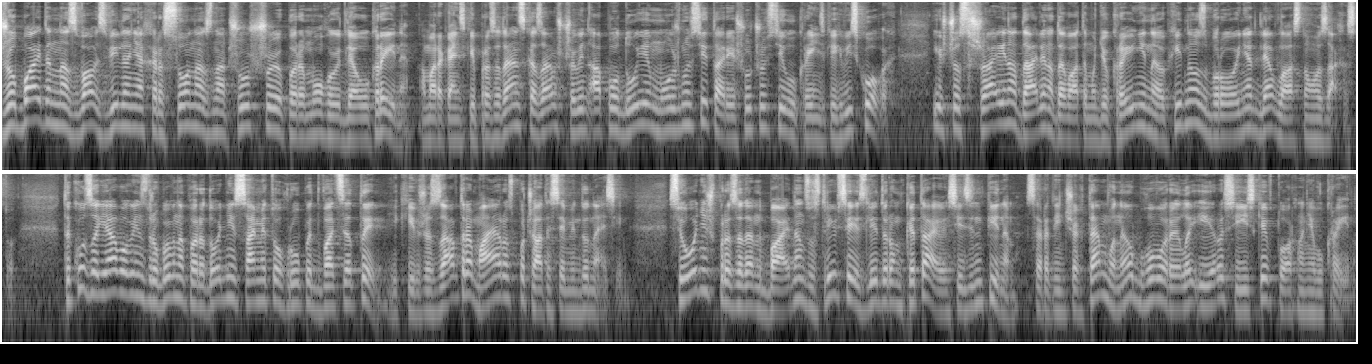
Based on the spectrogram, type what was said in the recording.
Джо Байден назвав звільнення Херсона значущою перемогою для України. Американський президент сказав, що він аплодує мужності та рішучості українських військових, і що США і надалі надаватимуть Україні необхідне озброєння для власного захисту. Таку заяву він зробив напередодні саміту групи 20, який вже завтра має розпочатися в Індонезії. Сьогодні ж президент Байден зустрівся із лідером Китаю Сі Цзіньпінем. Серед інших тем вони обговорили і російське вторгнення в Україну.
